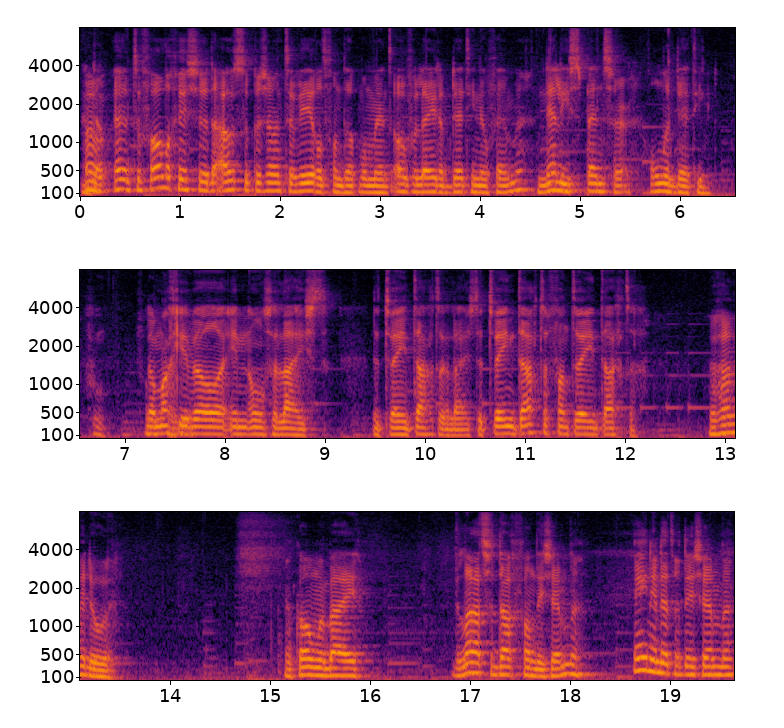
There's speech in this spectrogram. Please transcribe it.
En Oh, en toevallig is eh, de oudste persoon ter wereld van dat moment overleden op 13 november. Nelly Spencer, 113. Oeh. Dan mag je wel in onze lijst. De 82-lijst. De 82 van 82. We gaan weer door. Dan komen we bij de laatste dag van december. 31 december.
